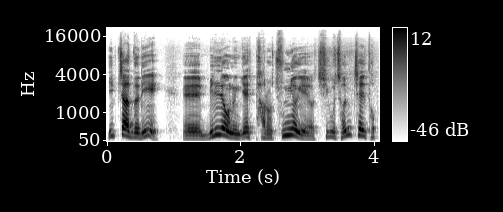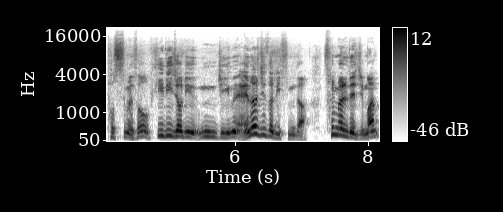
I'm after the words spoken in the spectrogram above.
입자들이 에, 밀려오는 게 바로 중력이에요. 지구 전체에 덮어쓰면서 휘리저리 움직이는 에너지들이 있습니다. 소멸되지만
